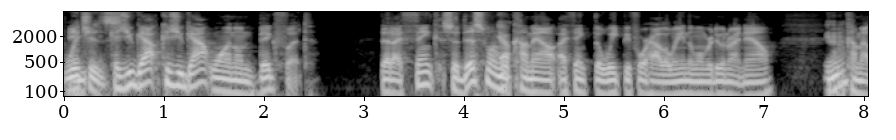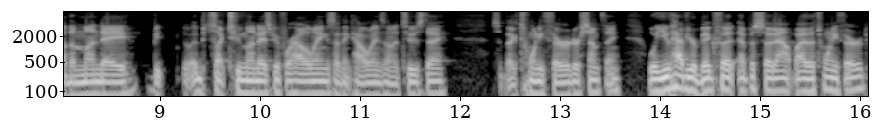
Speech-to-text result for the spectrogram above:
witches. because you got because you got one on Bigfoot that I think. So this one Yeah. will come out. I think the week before Halloween. The one we're doing right now will Mhm. come out the Monday. It's like two Mondays before Halloween because I think Halloween's on a Tuesday, so like twenty third or something. Will you have your Bigfoot episode out by the twenty third?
